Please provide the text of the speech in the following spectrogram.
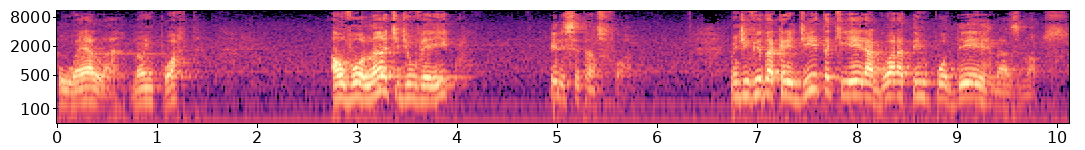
ou ela, não importa, ao volante de um veículo, ele se transforma. O indivíduo acredita que ele agora tem o poder nas mãos.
